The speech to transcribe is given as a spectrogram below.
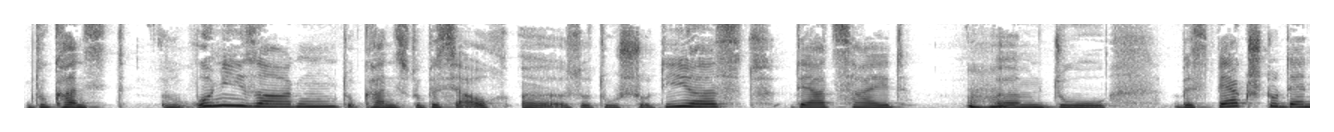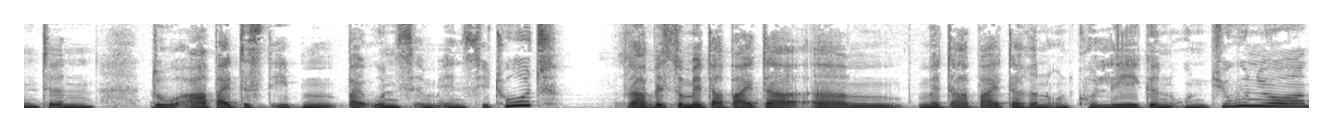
du kannst Uni sagen, du kannst, du bist ja auch äh, so, du studierst derzeit. Mhm. Ähm, du bist Bergstudentin, du arbeitest eben bei uns im Institut. Da bist du Mitarbeiter, ähm, Mitarbeiterin und Kollegin und Junior.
